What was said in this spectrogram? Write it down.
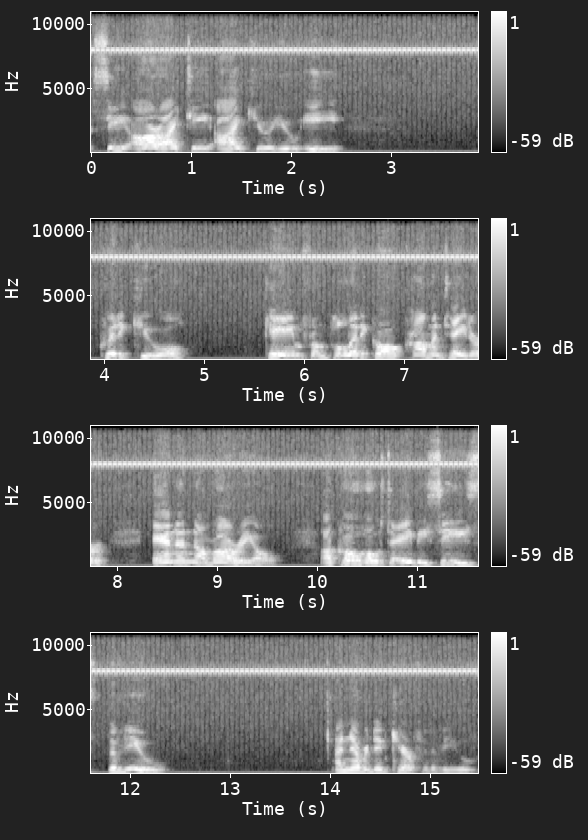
C-R-I-T-I-Q-U-E, criticule, came from political commentator Ana Navarro, a co-host of ABC's The View. I never did care for The View.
